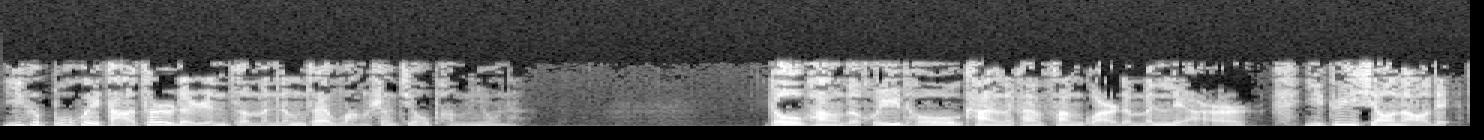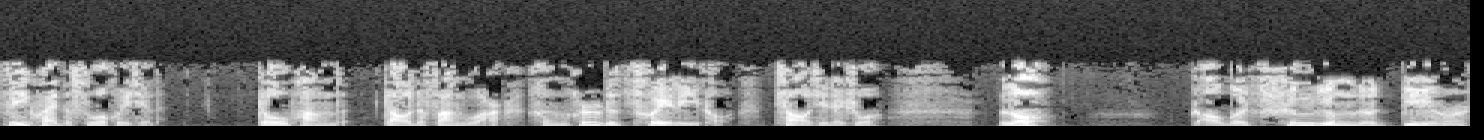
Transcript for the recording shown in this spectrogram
一个不会打字儿的人，怎么能在网上交朋友呢？周胖子回头看了看饭馆的门脸儿，一堆小脑袋飞快的缩回去了。周胖子照着饭馆狠狠的啐了一口，跳起来说。走，找个清静的地方。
